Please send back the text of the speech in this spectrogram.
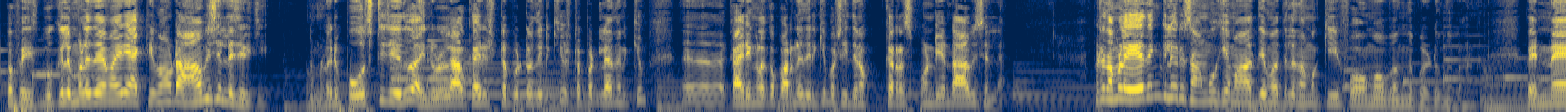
ഇപ്പോൾ ഫേസ്ബുക്കിൽ നമ്മൾ ഇതേമാതിരി ആക്റ്റീവ് ആവേണ്ട ആവശ്യമില്ല ശരിക്കും. നമ്മളൊരു പോസ്റ്റ് ചെയ്തു അതിന്റെ ഉള്ളിൽ ആൾക്കാർ ഇഷ്ടപ്പെട്ടതിരിക്കും ഇഷ്ടപ്പെട്ടില്ല എന്നിരിക്കും കാര്യങ്ങളൊക്കെ പറഞ്ഞതിരിക്കും പക്ഷെ ഇതിനൊക്കെ റെസ്പോണ്ട് ചെയ്യേണ്ട ആവശ്യമില്ല. പക്ഷെ നമ്മൾ ഏതെങ്കിലും ഒരു സാമൂഹ്യ മാധ്യമത്തിൽ നമുക്ക് ഈ ഫോമോ വന്ന് പെടും എന്നുള്ളതാണ്. ഇപ്പം എന്നെ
